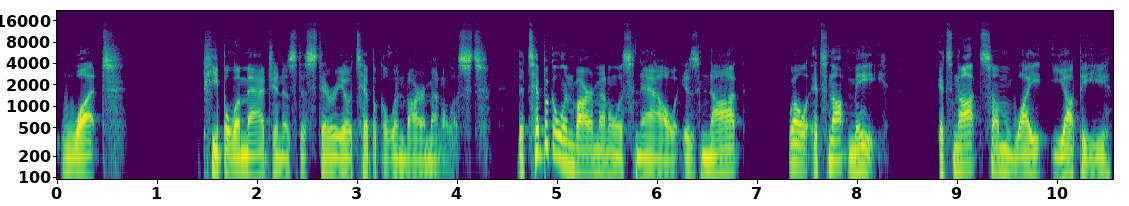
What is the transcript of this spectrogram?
what people imagine as the stereotypical environmentalist. The typical environmentalist now is not, well, it's not me. It's not some white yuppie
